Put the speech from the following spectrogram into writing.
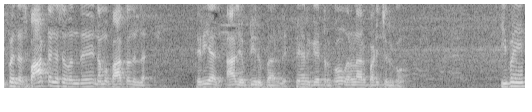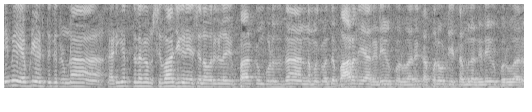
இப்போ இந்த ஸ்பார்டகஸை வந்து நம்ம பார்த்ததில்ல. தெரியாது. ஆள் எப்படி இருப்பார்னு பேர் கேட்டிருக்கோம் வரலாறு படிச்சிருக்கோம். இப்போ இனிமேல் எப்படி எடுத்துக்கிட்டோம்னா நடிகர் திலகம் சிவாஜி கணேசன் அவர்களை பார்க்கும் பொழுது தான் நமக்கு வந்து பாரதியார் நினைவு கூறுவார் கப்பலோட்டிய தமிழர் நினைவு கூறுவார்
